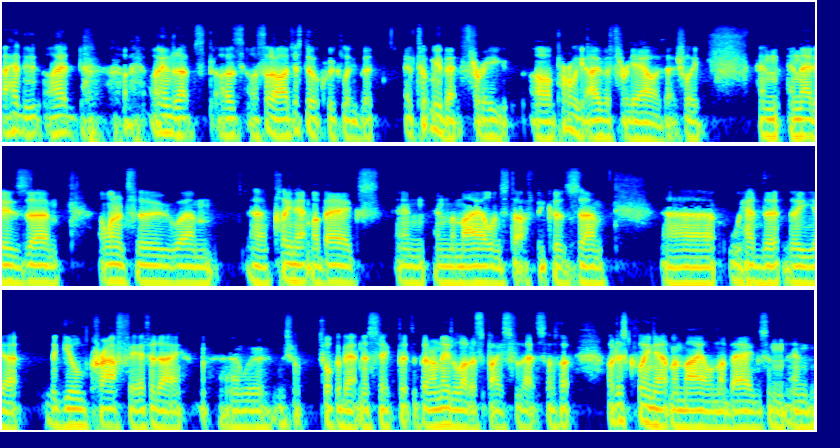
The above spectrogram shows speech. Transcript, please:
I, had to, I had I ended up I was I thought oh, I'll just do it quickly, but it took me about three, oh, probably over three hours actually, and and that is um, I wanted to um, uh, clean out my bags and, and my mail and stuff because um, uh, we had the the uh, the guild craft fair today, uh, which I'll talk about in a sec. But but I need a lot of space for that, so I thought I'll just clean out my mail and my bags and, and,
